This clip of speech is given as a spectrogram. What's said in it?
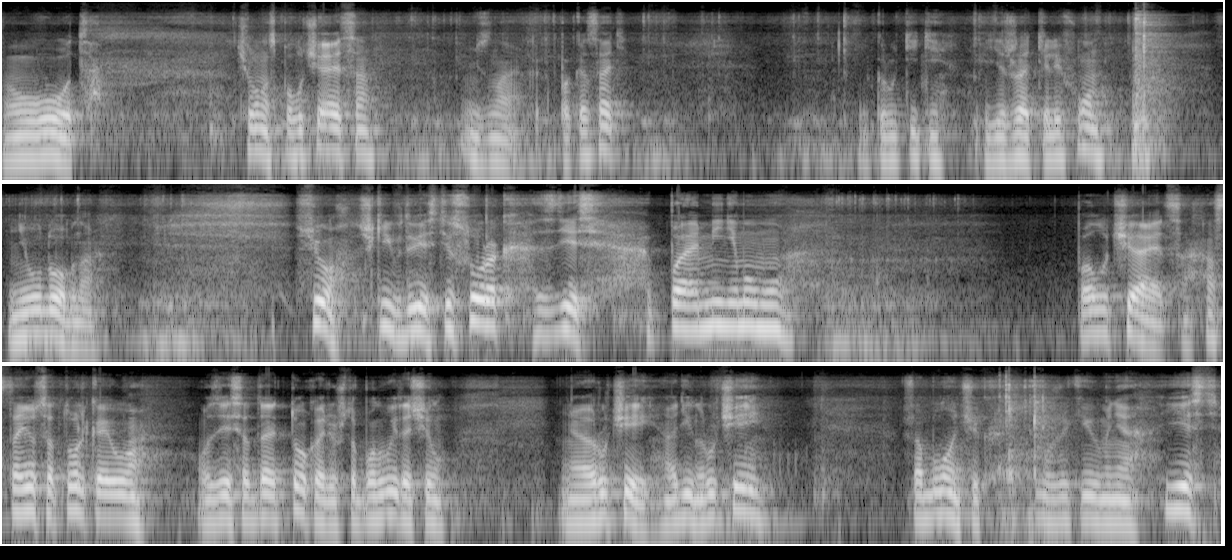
Вот. Что у нас получается? Не знаю, как показать крутить и держать телефон неудобно. Все, шкив 240 здесь по минимуму получается. Остается только его вот здесь отдать токарю, чтобы он вытащил э, ручей. Один ручей. Шаблончик, мужики, у меня есть.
